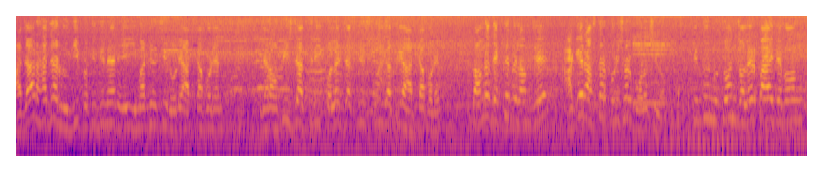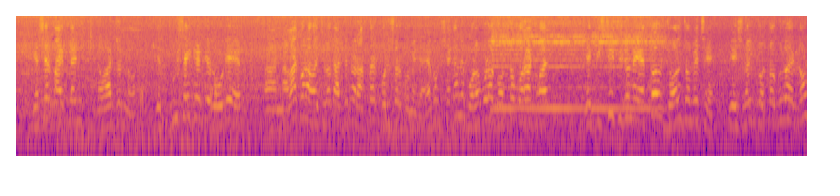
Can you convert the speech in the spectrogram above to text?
হাজার হাজার রুগী প্রতিদিনের এই ইমার্জেন্সি রোডে আটকা পড়েন। যারা অফিস যাত্রী কলেজ যাত্রী স্কুল যাত্রী আটকা পড়েন। তো আমরা দেখতে পেলাম যে আগে রাস্তার পরিসর বড় ছিল। কিন্তু নতুন জলের পাইপ এবং গ্যাসের পাইপলাইন দেওয়ার জন্য যে দুই সাইডের যে রোডের নালা করা হয়েছিল, তার জন্য রাস্তার পরিসর কমে যায় এবং সেখানে বড় বড় গর্ত করাট হয় এই বৃষ্টির সিজনে এত জল জমেছে এই সেই গর্তগুলো একদম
